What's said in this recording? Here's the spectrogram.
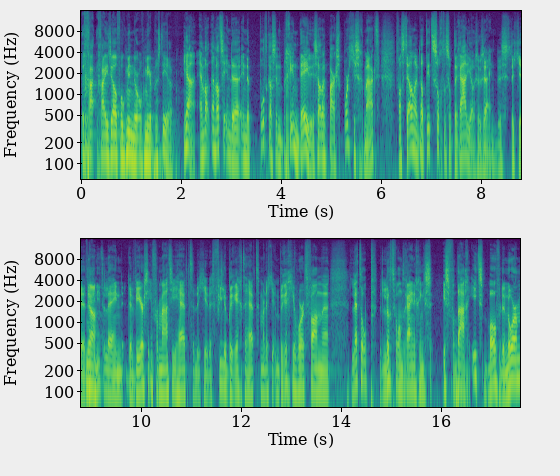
ga, ga je zelf ook minder of meer presteren. Ja, en wat, en wat ze in de, in de podcast in het begin deden, is hadden een paar spotjes gemaakt van stel nou dat dit 's ochtends op de radio zou zijn. Dus dat je, dat Ja. je niet alleen de weersinformatie hebt, dat je de fileberichten hebt, maar dat je een berichtje hoort van eh, let op, de luchtverontreiniging is, is vandaag iets boven de norm,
